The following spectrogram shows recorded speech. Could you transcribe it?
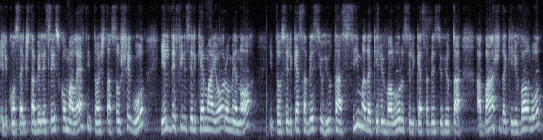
ele consegue estabelecer isso como alerta, então a estação chegou e ele define se ele quer maior ou menor, então, se ele quer saber se o rio está acima daquele valor ou se ele quer saber se o rio está abaixo daquele valor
